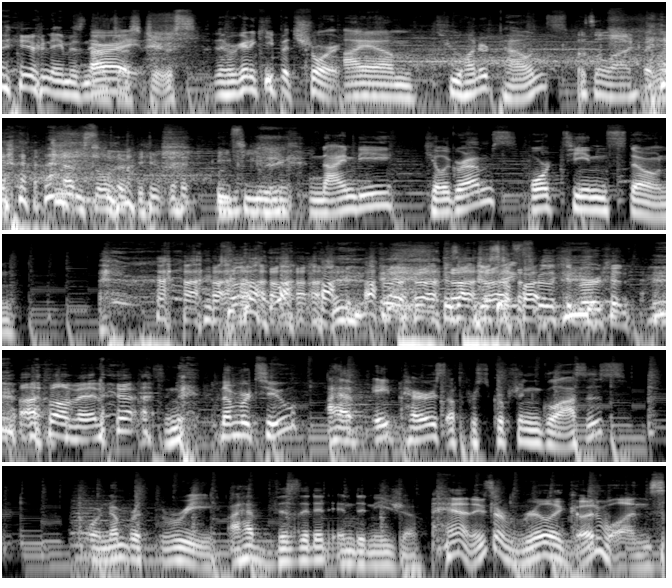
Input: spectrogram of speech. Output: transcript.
Your name is now All right. just Juice. We're gonna keep it short. I am 200 pounds, That's a lie. Absolutely. 90 kilograms, 14 stone. Thanks for the conversion. I love it. number two, I have eight pairs of prescription glasses. Or number three, I have visited Indonesia. Man, these are really good ones.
